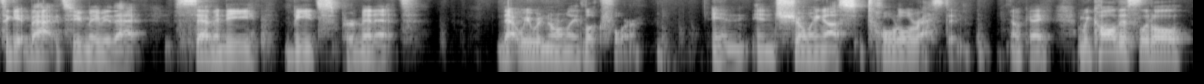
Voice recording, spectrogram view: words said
to get back to maybe that 70 beats per minute that we would normally look for in, in showing us total resting, okay? And we call this little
